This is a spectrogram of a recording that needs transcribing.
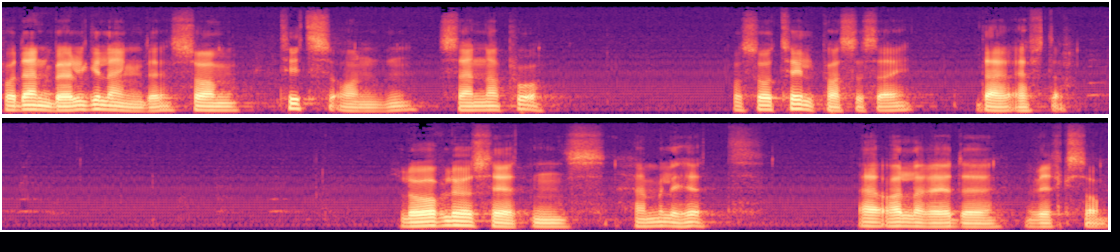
på den bølgelengde som tidsånden sender på, og så tilpasse seg deretter. Lovløshetens hemmelighet er allerede virksom.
